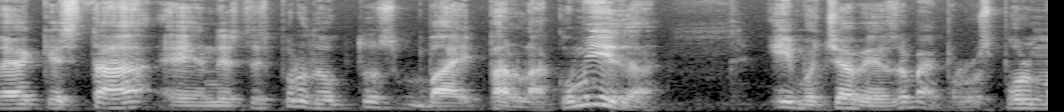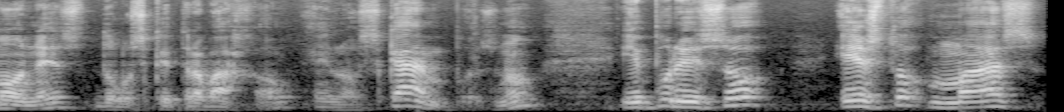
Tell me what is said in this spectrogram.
eh, que está en estos productos va para la comida y muchas veces por los pulmones de los que trabajan en los campos, ¿no? Y por eso esto más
